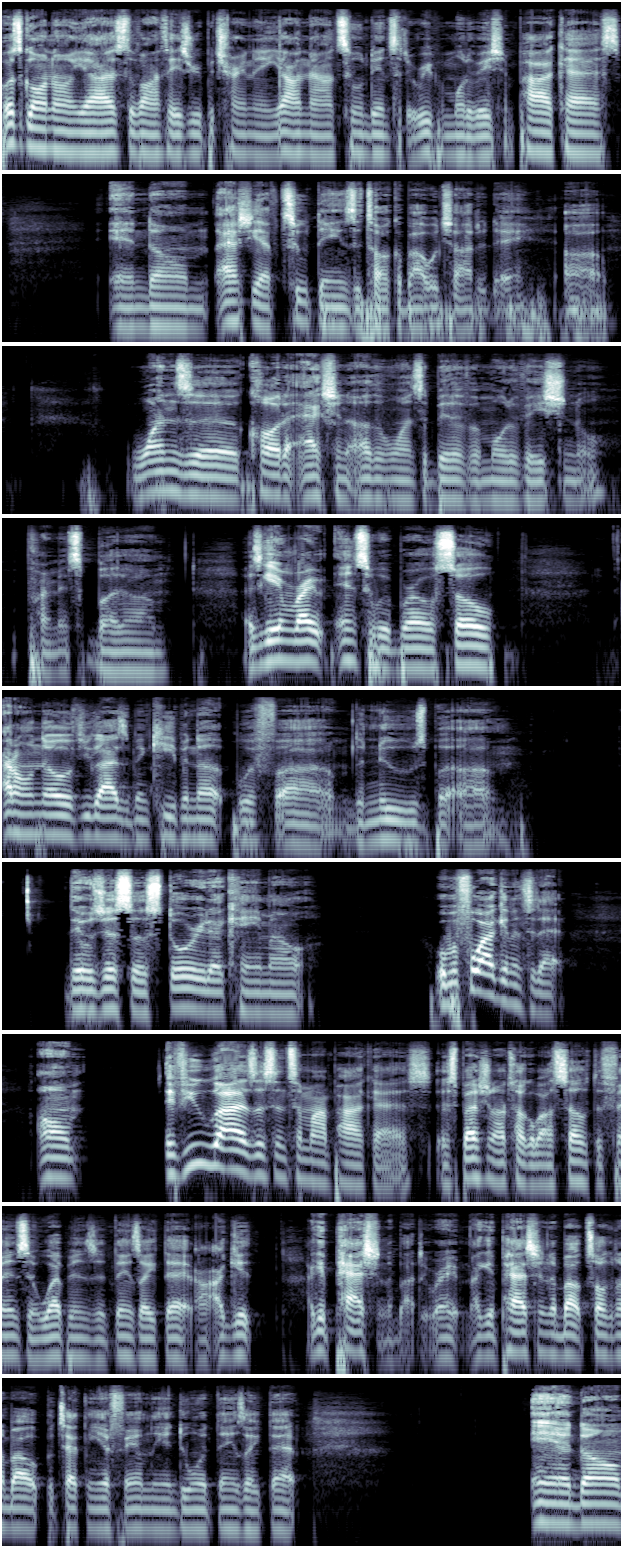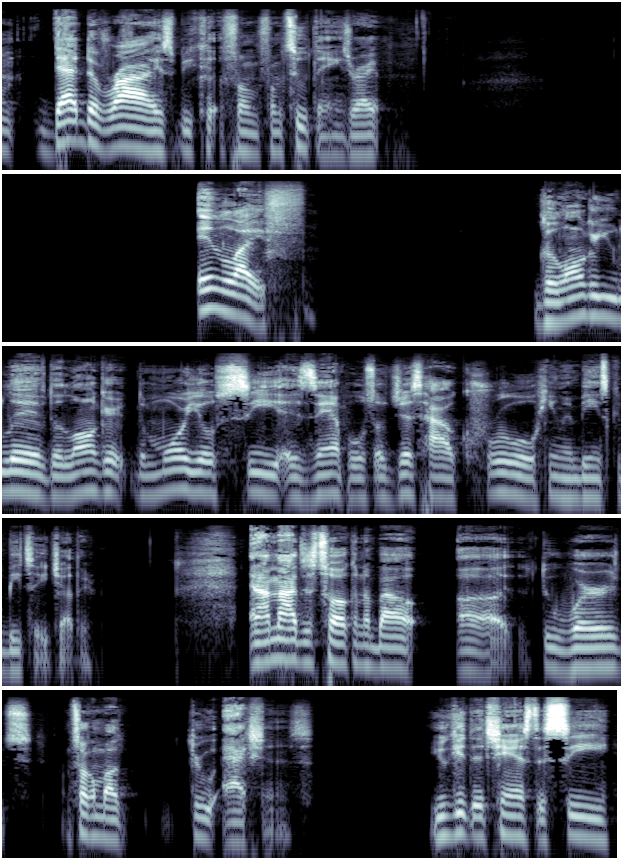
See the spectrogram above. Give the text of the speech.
What's going on, y'all? It's Devontae's Reaper Training. y'all now tuned into the Reaper Motivation Podcast. And um, I actually have two things to talk about with y'all today. Uh, one's a call to action, the other one's a bit of a motivational premise. But um, let's get right into it, bro. So I don't know if you guys have been keeping up with um, the news, but um, there was just a story that came out. Well, before I get into that, um, if you guys listen to my podcast, especially when I talk about self defense and weapons and things like that, I, get I get passionate about it, right? I get passionate about talking about protecting your family and doing things like that. And um, that derives because from from two things, right? In life, the longer you live, the longer the more you'll see examples of just how cruel human beings can be to each other. And I'm not just talking about uh, through words. I'm talking about through actions. You get the chance to see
